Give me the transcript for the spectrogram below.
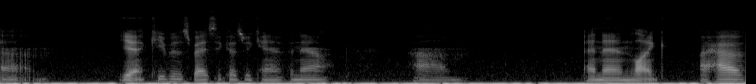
um, yeah, keep it as basic as we can for now. Um, and then like I have,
